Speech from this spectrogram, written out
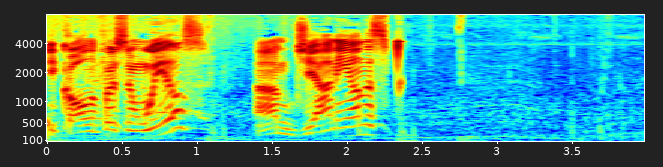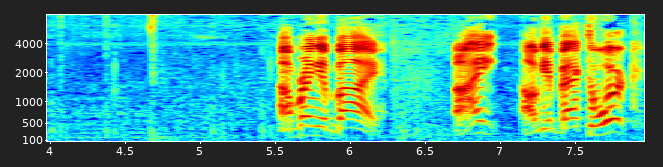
You calling for some wheels? I'm Johnny on the sp I'll bring it by. All right, I'll get back to work.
